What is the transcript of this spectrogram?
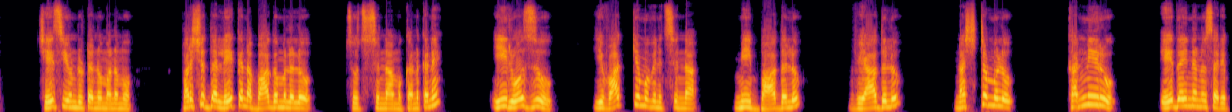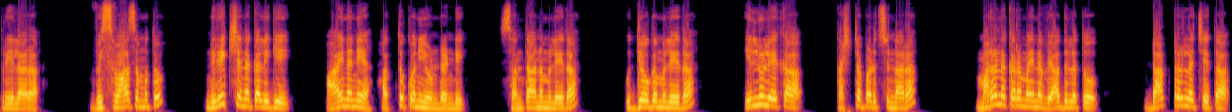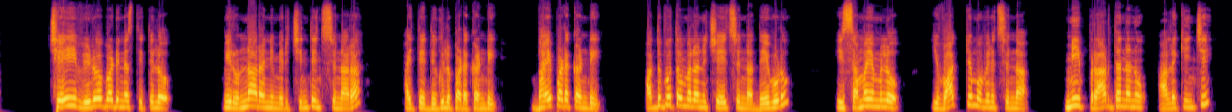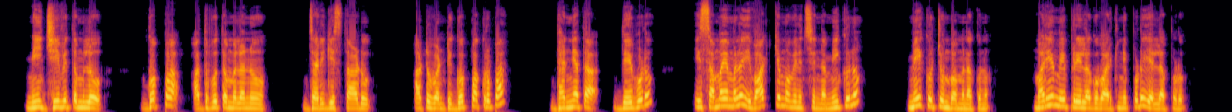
చేసియుండుటను మనము పరిశుద్ధ లేఖన భాగములలో చూచుచున్నాము కనుకనే ఈ రోజు ఈ వాక్యము వినుచున్న మీ బాధలు వ్యాధులు నష్టములు కన్నీరు ఏదైనను సరే ప్రియులారా విశ్వాసముతో నిరీక్షణ కలిగి ఆయననే హత్తుకొని ఉండండి. సంతానము లేదా? ఉద్యోగము లేదా? ఇల్లు లేక కష్టపడుచున్నారా? మరణకరమైన వ్యాధులతో డాక్టర్ల చేత చేయి విడవబడిన స్థితిలో మీరున్నారని మీరు చింతించున్నారా అయితే దిగులు పడకండి భయపడకండి. అద్భుతములను చేయుచున్న దేవుడు ఈ సమయంలో ఈ వాక్యము వినుచున్న మీ ప్రార్థనను ఆలకించి మీ జీవితంలో గొప్ప అద్భుతములను జరిగిస్తాడు. అటువంటి గొప్ప కృప ధన్యత దేవుడు ఈ సమయంలో ఈ వాక్యము వినిచిన్న మీకును మీ కుటుంబమునకును మరియు మీ ప్రియులకు వారికి ఇప్పుడు ఎల్లప్పుడు.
